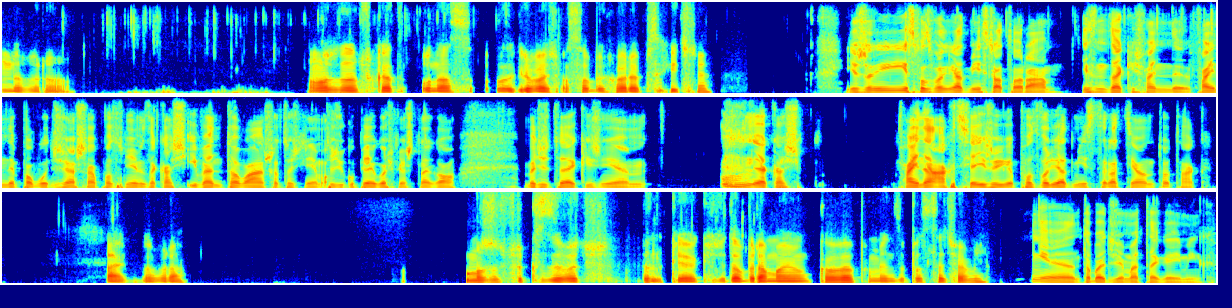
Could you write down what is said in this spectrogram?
Dobra. A można na przykład u nas odgrywać osoby chore psychicznie? Jeżeli jest pozwolenie administratora, jest na to jakiś fajny, fajny powód, że na przykład pozwolenie jest jakaś eventowa, na przykład coś, nie wiem, coś głupiego, śmiesznego, będzie to jakiś, nie wiem, jakaś fajna akcja, jeżeli pozwoli administracja, no to tak. Tak, dobra. Możesz przekazywać wszelkie jakieś dobra majątkowe pomiędzy postaciami? Nie, to będzie metagaming.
